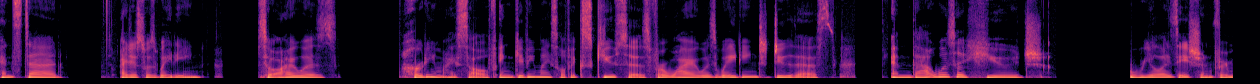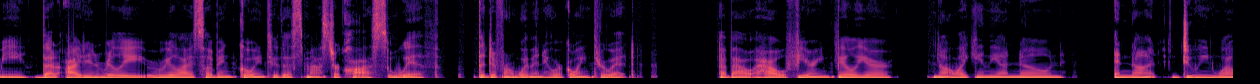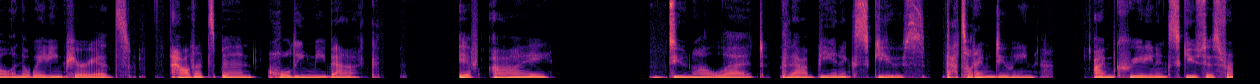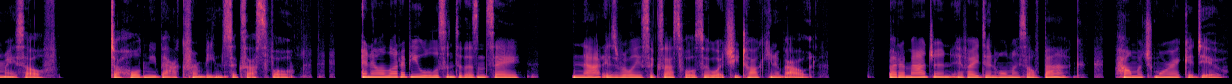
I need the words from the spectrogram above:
Instead, I just was waiting. So I was hurting myself and giving myself excuses for why I was waiting to do this. And that was a huge realization for me that I didn't really realize. So I've been going through this masterclass with the different women who are going through it about how fearing failure, not liking the unknown, and not doing well in the waiting periods, how that's been holding me back. If I do not let that be an excuse, that's what I'm doing. I'm creating excuses for myself to hold me back from being successful. I know a lot of you will listen to this and say, Nat is really successful. So what's she talking about? But imagine if I didn't hold myself back, how much more I could do.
